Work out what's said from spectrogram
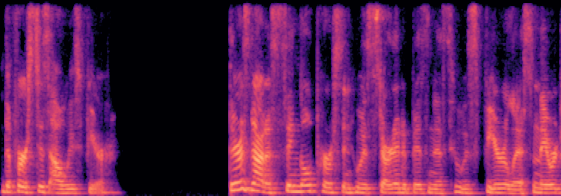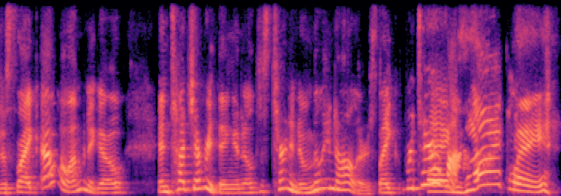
The first is always fear. There's not a single person who has started a business who was fearless and they were just like, oh, I'm going to go and touch everything and it'll just turn into a million dollars. Like, we're terrified. Exactly.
